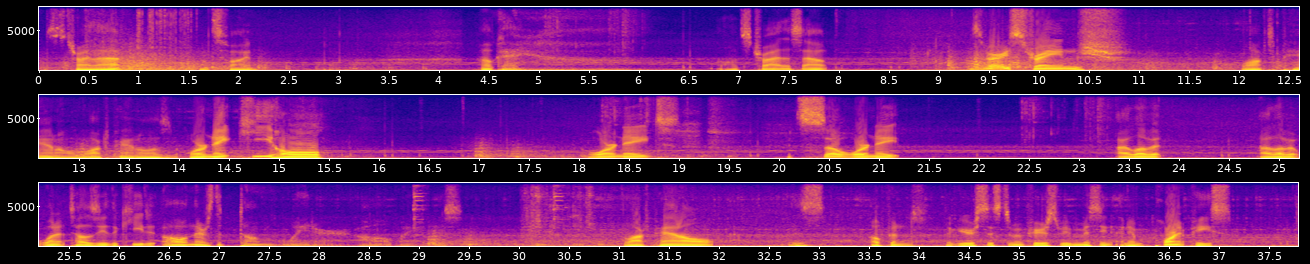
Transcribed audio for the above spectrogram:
Let's try that. That's fine. Okay. Let's try this out. It's very strange locked panel. The locked panel is an ornate keyhole. Ornate. It's so ornate. I love it. I love it when it tells you the key to... Oh, and there's the dumb waiter. Oh my goodness. The locked panel is opened. The gear system appears to be missing an important piece.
